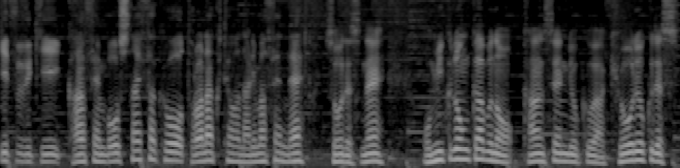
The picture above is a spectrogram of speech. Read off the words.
引き続き感染防止対策を取らなくてはなりませんね。そうですね。オミクロン株の感染力は強力です。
